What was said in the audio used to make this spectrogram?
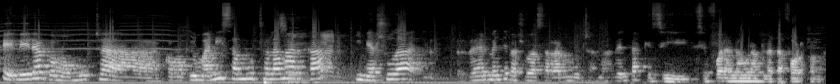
genera como mucha, como que humaniza mucho la Sí. marca Claro. y me ayuda, realmente me ayuda a cerrar muchas más ventas que si, si fueran a una plataforma.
